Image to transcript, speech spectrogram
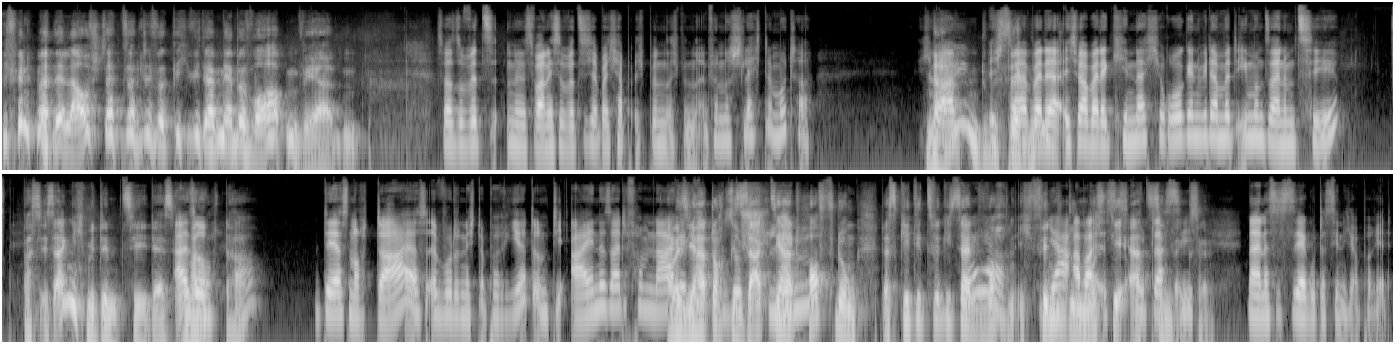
Ich finde mal, der Laufstall sollte wirklich wieder mehr beworben werden. Es war so witzig, nee, es war nicht so witzig, aber ich, hab, ich, bin, ich bin einfach eine schlechte Mutter. Ich Nein, war, du bist ich war sehr bei gut. der Ich war bei der Kinderchirurgin wieder mit ihm und seinem C. Was ist eigentlich mit dem C? Der ist Also- immer noch da? Der ist noch da, er, ist, er wurde nicht operiert und die eine Seite vom Nagel. Aber sie hat doch so gesagt, sie hat schlimm- Hoffnung. Das geht jetzt wirklich seit Ja. Wochen. Ich finde, Ja, du aber musst die ist gut, Ärztin dass sie- wechseln. Nein, es ist sehr gut, dass sie nicht operiert.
